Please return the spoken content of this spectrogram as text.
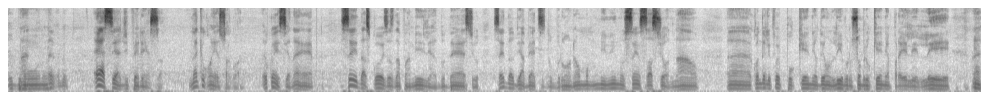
o Bruno. É, Essa é a diferença. Não é que eu conheço agora. Eu conhecia na época. Sei das coisas da família do Décio, sei da diabetes do Bruno. É um menino sensacional. Ah, quando ele foi pro Quênia, eu dei um livro sobre o Quênia para ele ler. né?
